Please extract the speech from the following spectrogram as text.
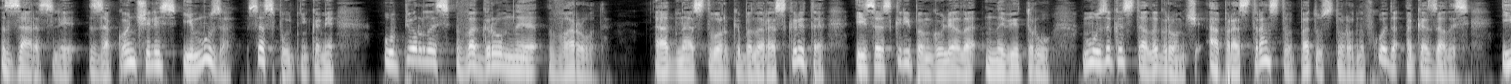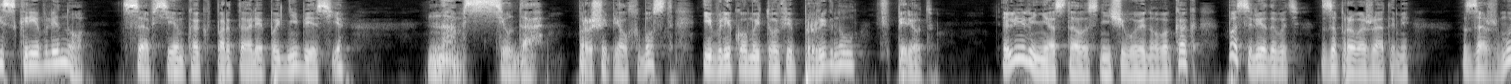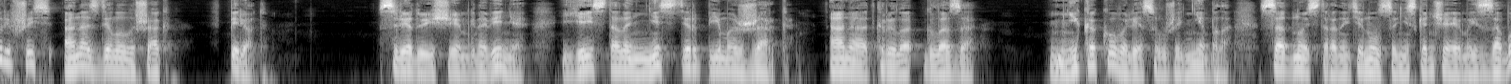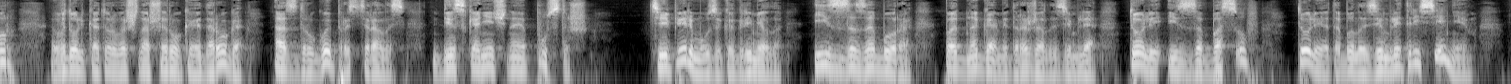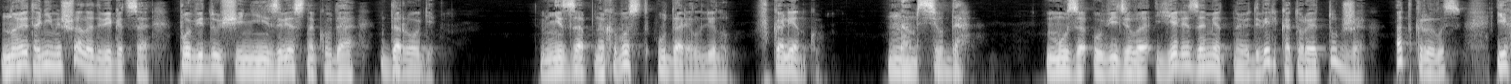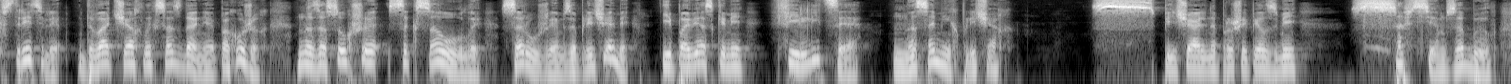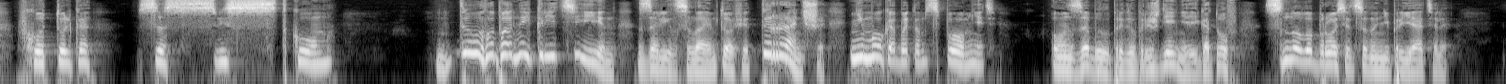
Заросли закончились, и муза со спутниками уперлась в огромные ворота. Одна створка была раскрыта и со скрипом гуляла на ветру. Музыка стала громче, а пространство по ту сторону входа оказалось искривлено, совсем как в портале Поднебесья. «Нам сюда!» – прошипел хвост, и влекомый Тофи прыгнул вперед. Лили не осталось ничего иного, как последовать за провожатыми – Зажмурившись, она сделала шаг вперед. В следующее мгновение ей стало нестерпимо жарко. Она открыла глаза. Никакого леса уже не было. С одной стороны тянулся нескончаемый забор, вдоль которого шла широкая дорога, а с другой простиралась бесконечная пустошь. Теперь музыка гремела из-за забора, под ногами дрожала земля, то ли из-за басов, то ли это было землетрясением, но это не мешало двигаться по ведущей неизвестно куда дороге. Внезапно хвост ударил Лилу в коленку. «Нам сюда!» Муза увидела еле заметную дверь, которая тут же открылась. Их встретили два чахлых создания, похожих на засохшие саксаулы с оружием за плечами и повязками «Фелиция» на самих плечах. С печально прошипел змей. Совсем забыл. Вход только со свистком. «Долбанный кретин!» — залился лаем Тофи. «Ты раньше не мог об этом вспомнить!» Он забыл предупреждение и готов снова броситься на неприятеля.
